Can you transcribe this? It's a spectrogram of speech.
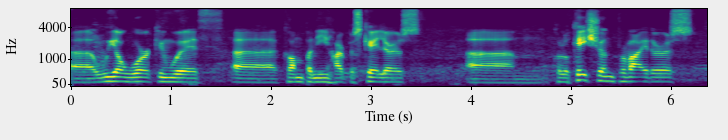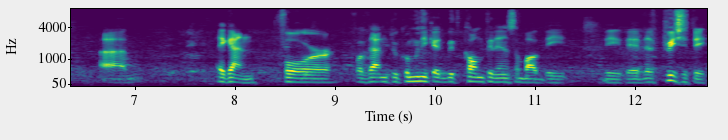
Uh, we are working with uh, company hyperscalers, um, colocation providers, um, again, for, for them to communicate with confidence about the, the, the electricity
